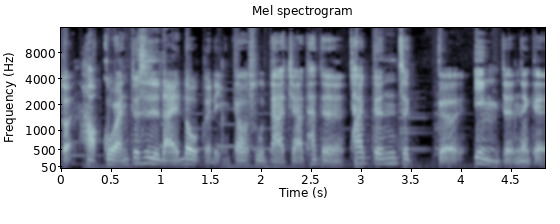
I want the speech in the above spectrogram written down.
段。哈，果然就是来露个脸，告诉大家他的他跟这个 IN 的那个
